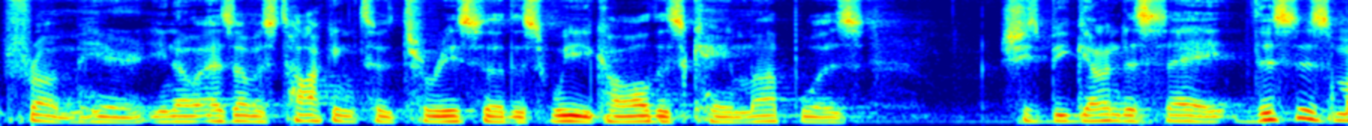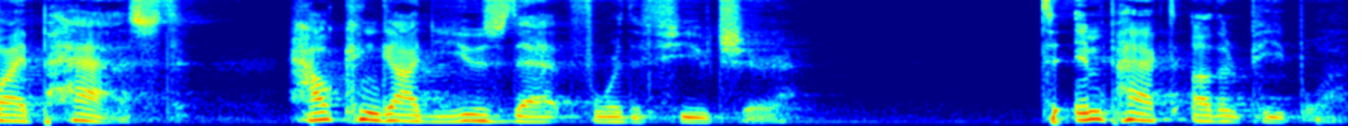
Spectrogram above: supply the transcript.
from here. You know, as I was talking to Teresa this week, all this came up was she's begun to say, This is my past. How can God use that for the future to impact other people?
